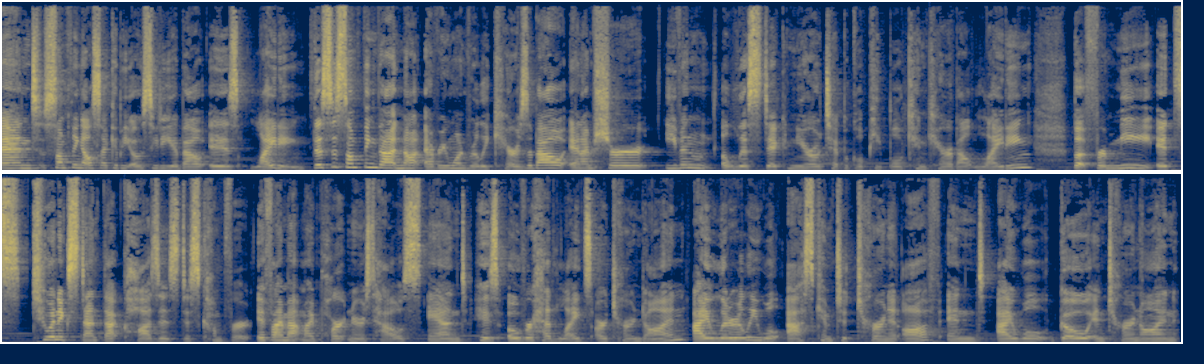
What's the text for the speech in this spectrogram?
And something else I could be OCD about is lighting. This is something something that not everyone really cares about, and I'm sure even allistic neurotypical people can care about lighting. But for me, it's to an extent that causes discomfort. If I'm at my partner's house and his overhead lights are turned on, I literally will ask him to turn it off and I will go and turn on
